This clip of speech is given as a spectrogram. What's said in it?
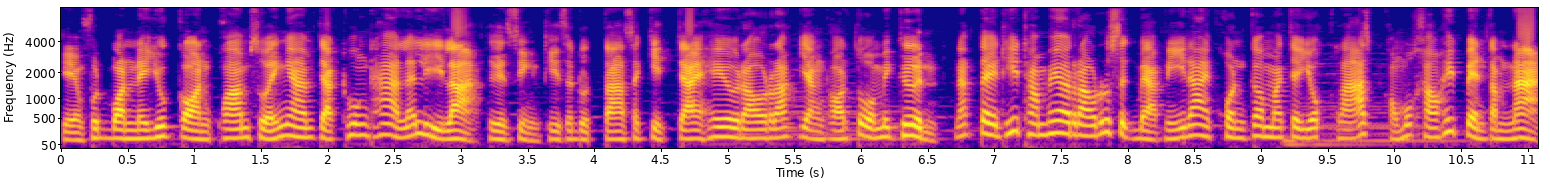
เกมฟุตบอลในยุคก่อนความสวยงามจากท่วงท่าและลีลาคือสิ่งที่สะดุดตาสะกิดใจให้เรารักอย่างถอนตัวไม่ขึ้น นักเตะที่ทำให้เรารู้สึกแบบนี้ได้คนก็มักจะยกคลาสของพวกเขาให้เป็นตำนาน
